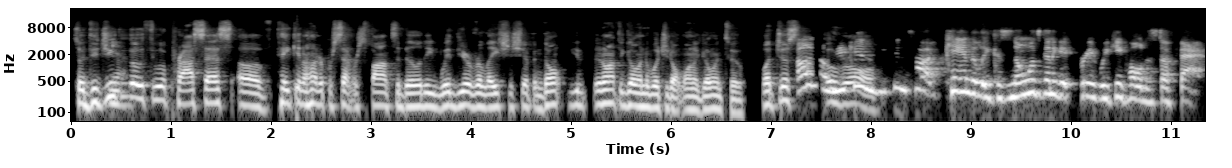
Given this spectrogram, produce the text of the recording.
So did you yeah. go through a process of taking 100% responsibility with your relationship and don't you, don't have to go into what you don't want to go into, but just Oh no, overall. you can you can talk candidly cuz no one's going to get free if we keep holding stuff back.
